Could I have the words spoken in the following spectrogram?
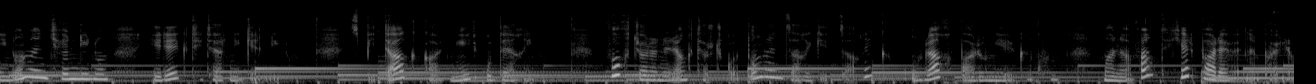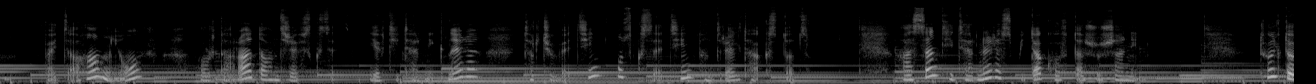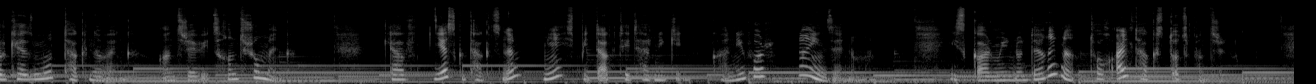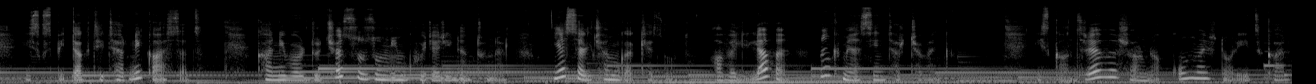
Լինում են, չեն լինում, 3 թիթեռնիկ են լինում։ Սպիտակ, կարմիր ու դեղին Ողջ օրը նրանք թրջկոտում են ծաղիկից ծաղիկ, ուրախ բարում երկնքում։ Մանավանդ, երբ արևն է փայլում։ Բայց ահա մի օր հորտառատ անձրև սկսեց, եւ թիթեռնիկները թրջվեցին ու սկսեցին փնտրել թաքստոց։ Հասան թիթեռները սպիտակ հովտաշուշանին։ Թույլ տուր քեզ մոտ թաքնվենք, անձրևից խնդրում ենք։ Լավ, ես կթաքցնեմ միայն սպիտակ թիթեռնիկին, քանի որ նա ինձ է նման իսկ կարմիրն ու դեղինը թող այլ թաքստոց փնտրեն։ Իսկ սպիտակ թիթեռնիկը ասաց. «Քանի որ դու չես ուզում իմ քույրերին ընդունել, ես էլ չեմ գա քեզ մոտ։ Ավելի լավ է մենք միասին թրջվենք»։ Իսկ անձրևը շարունակում էր նորից գալ։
